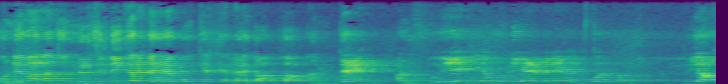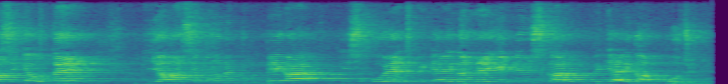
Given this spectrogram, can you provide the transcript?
होने वाला जो निर्जलीकरण है, वो क्या कहलाएगा? आपका अंत्य अणु। तो एक ही अणु लिया है मैंने एल्कोहल का। तो यहाँ से क्या होता है? यहाँ से बॉन्ड टूटेगा? इस OH पे क्या आएगा? नेगेटिव इस कार्बन पे क्या आएगा? पॉजिटिव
